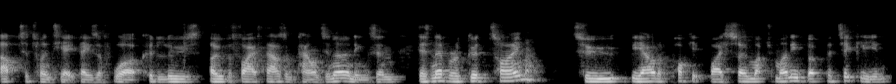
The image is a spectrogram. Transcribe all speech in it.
up to 28 days of work could lose over £5,000 in earnings. And there's never a good time to be out of pocket by so much money, but particularly in,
